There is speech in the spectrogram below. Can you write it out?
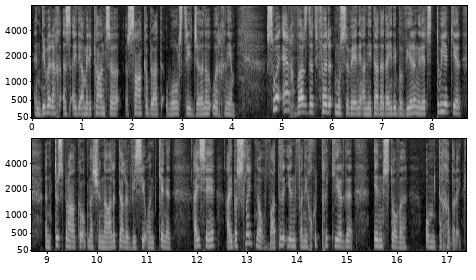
En die berig is uit die Amerikaanse sakeblad Wall Street Journal oorgeneem. So erg was dit vir Museveni Anita dat hy die bewering reeds 2 keer in toesprake op nasionale televisie ontken het. Hy sê hy besluit nog watter een van die goedgekeurde enstowwe om te gebruik.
